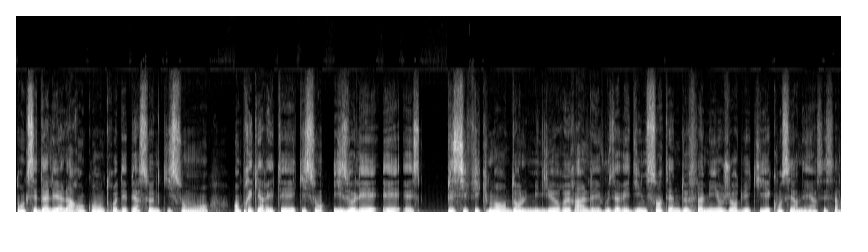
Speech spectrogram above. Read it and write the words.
Donc c'est d'aller à la rencontre des personnes qui sont en précarité, qui sont isolées et, et spécifiquement dans le milieu rural. Et vous avez dit une centaine de familles aujourd'hui qui est concernée, hein, c'est ça?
